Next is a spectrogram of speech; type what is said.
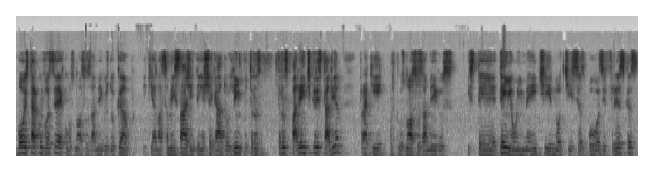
Bom estar com você, com os nossos amigos do campo, e que a nossa mensagem tenha chegado limpo, trans, transparente, cristalino, para que os nossos amigos este, tenham em mente notícias boas e frescas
